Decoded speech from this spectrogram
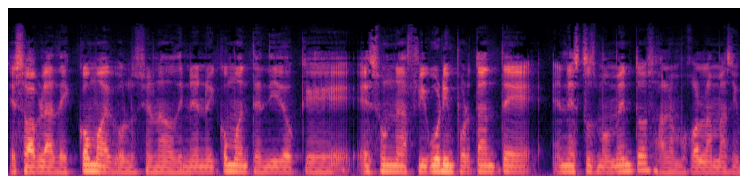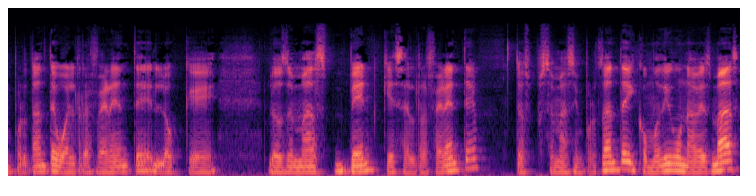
Eso habla de cómo ha evolucionado Dineno y cómo ha entendido que es una figura importante en estos momentos, a lo mejor la más importante o el referente, lo que los demás ven que es el referente. Entonces, pues es más importante. Y como digo una vez más,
